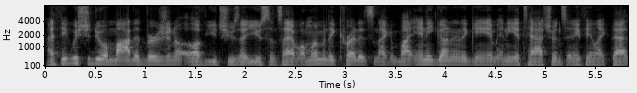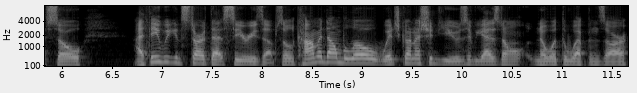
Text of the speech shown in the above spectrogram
I think we should do a modded version of You Choose I Use since I have unlimited credits and I can buy any gun in the game, any attachments, anything like that. So I think we can start that series up. So comment down below which gun I should use. If you guys don't know what the weapons are,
